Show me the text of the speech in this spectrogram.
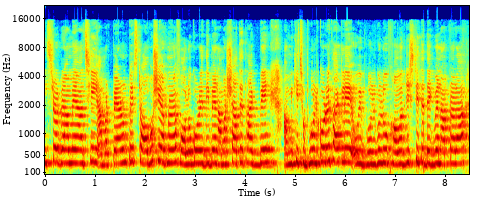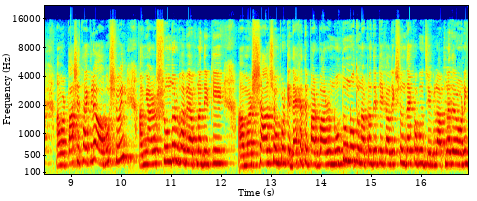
ইনস্টাগ্রামে আছি। আমার প্যারন পেজটা অবশ্যই আপনারা ফলো করে দিবেন আমার সাথে থাকবেন। আমি কিছু ভুল করে থাকলে ওই ভুলগুলো ক্ষমা দৃষ্টিতে দেখবেন আপনারা। আমার পাশে থাকলে অবশ্যই আমি আরও সুন্দরভাবে আপনাদেরকে আমার শাল সম্পর্কে দেখাতে পারব আরও নতুন নতুন আপনাদেরকে কালেকশন দেখাবো যেগুলো আপনাদের অনেক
